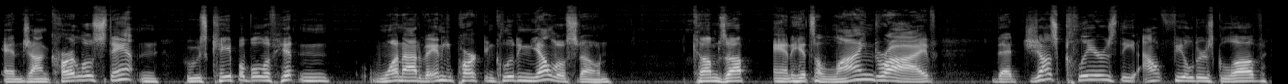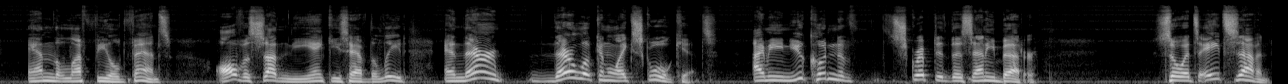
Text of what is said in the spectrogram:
and Giancarlo Stanton, who's capable of hitting one out of any park, including Yellowstone, comes up and hits a line drive that just clears the outfielder's glove and the left field fence. All of a sudden, the Yankees have the lead, and they're they're looking like school kids. I mean, you couldn't have scripted this any better. So it's 8 7.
